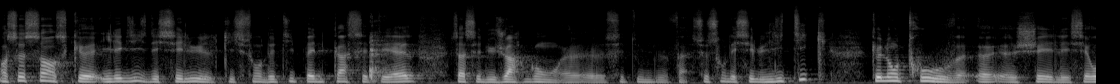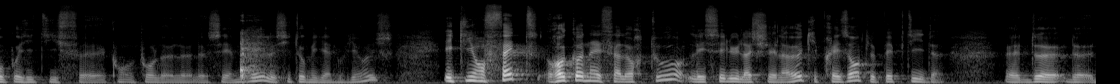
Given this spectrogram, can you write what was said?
en ce sens qu'il existe des cellules qui sont de type NK-CTL, ça c'est du jargon, euh, ce sont des cellules lithiques que l'on trouve euh, chez les séropositifs euh, pour le, le, CMV, le cytomégalovirus, et qui en fait reconnaissent à leur tour les cellules HLAE qui présentent le peptide de,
